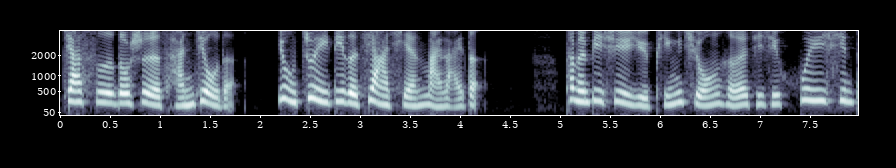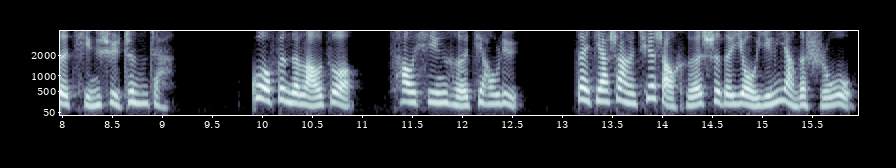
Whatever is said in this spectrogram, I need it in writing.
家私都是残旧的，用最低的价钱买来的。他们必须与贫穷和极其灰心的情绪挣扎，过分的劳作、操心和焦虑，再加上缺少合适的有营养的食物，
